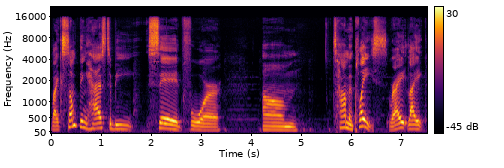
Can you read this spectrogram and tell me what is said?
like something has to be said for um time and place, right? Like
